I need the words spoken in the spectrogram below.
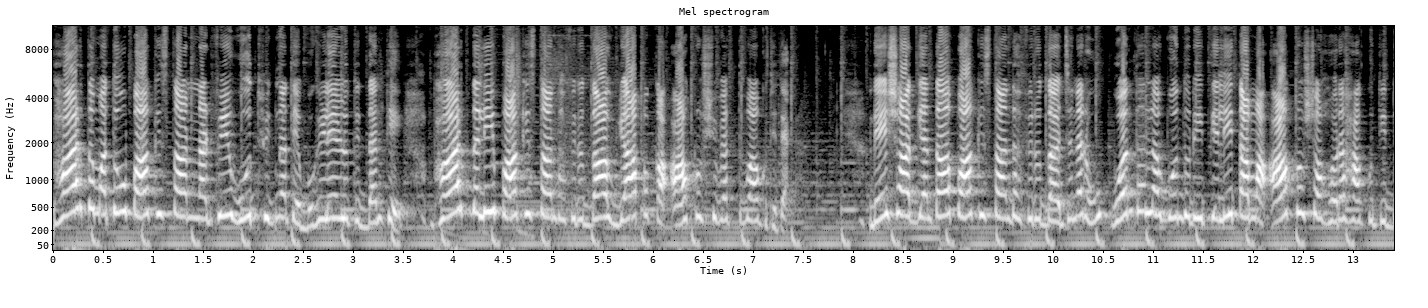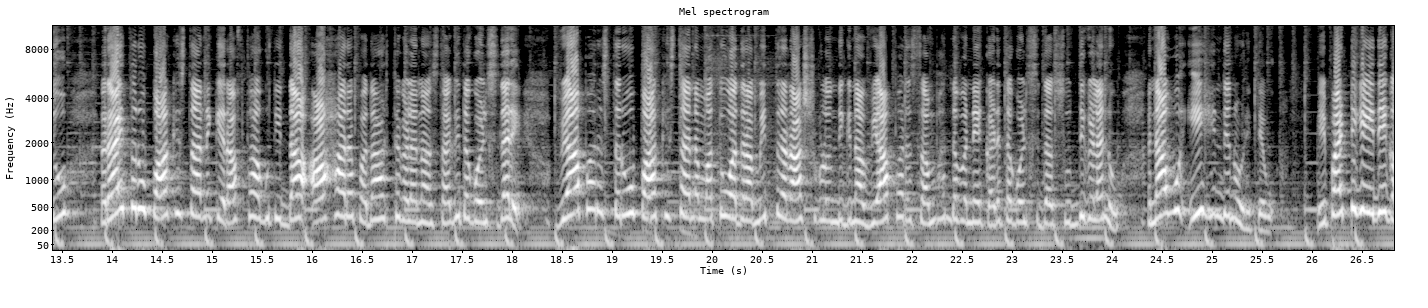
ಭಾರತ ಮತ್ತು ಪಾಕಿಸ್ತಾನ ನಡುವೆ ಉದ್ವಿಗ್ನತೆ ಬುಗಿಳೇಳುತ್ತಿದ್ದಂತೆ ಭಾರತದಲ್ಲಿ ಪಾಕಿಸ್ತಾನದ ವಿರುದ್ಧ ವ್ಯಾಪಕ ಆಕ್ರೋಶ ವ್ಯಕ್ತವಾಗುತ್ತಿದೆ. ದೇಶಾದ್ಯಂತ ಪಾಕಿಸ್ತಾನದ ವಿರುದ್ಧ ಜನರು ಒಂದಲ್ಲ ಒಂದು ರೀತಿಯಲ್ಲಿ ತಮ್ಮ ಆಕ್ರೋಶ ಹೊರಹಾಕುತ್ತಿದ್ದು, ರೈತರು ಪಾಕಿಸ್ತಾನಕ್ಕೆ ರಫ್ತಾಗುತ್ತಿದ್ದ ಆಹಾರ ಪದಾರ್ಥಗಳನ್ನು ಸ್ಥಗಿತಗೊಳಿಸಿದರೆ, ವ್ಯಾಪಾರಸ್ಥರು ಪಾಕಿಸ್ತಾನ ಮತ್ತು ಅದರ ಮಿತ್ರ ರಾಷ್ಟ್ರಗಳೊಂದಿಗಿನ ವ್ಯಾಪಾರ ಸಂಬಂಧವನ್ನೇ ಕಡಿತಗೊಳಿಸಿದ ಸುದ್ದಿಗಳನ್ನು ನಾವು ಈ ಹಿಂದೆ ನೋಡಿದ್ದೆವು. ಈ ಪಟ್ಟಿಗೆ ಇದೀಗ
